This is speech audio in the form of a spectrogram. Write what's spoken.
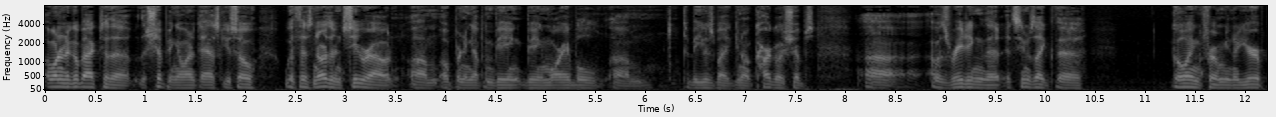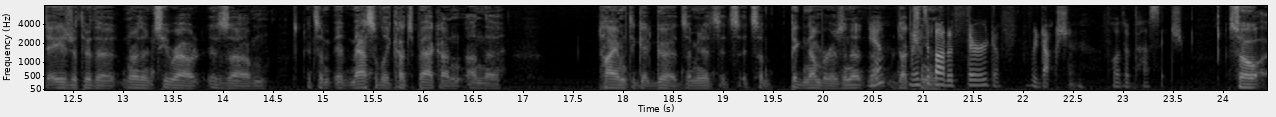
I wanted to go back to the, the shipping. I wanted to ask you. So, with this northern sea route um, opening up and being being more able um, to be used by you know cargo ships, uh, I was reading that it seems like the going from you know Europe to Asia through the northern sea route is um, it's a, it massively cuts back on, on the time to get goods. I mean, it's it's it's a big number, isn't it? Yeah, it's about a third of reduction for the passage. So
